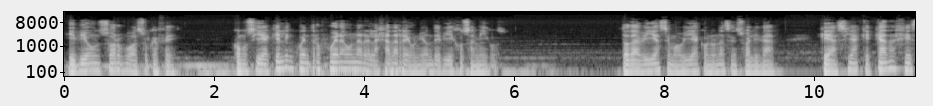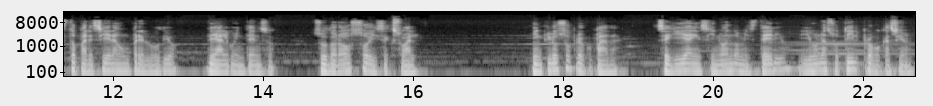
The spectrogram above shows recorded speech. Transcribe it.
y dio un sorbo a su café, como si aquel encuentro fuera una relajada reunión de viejos amigos. Todavía se movía con una sensualidad que hacía que cada gesto pareciera un preludio de algo intenso, sudoroso y sexual. Incluso preocupada, seguía insinuando misterio y una sutil provocación.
